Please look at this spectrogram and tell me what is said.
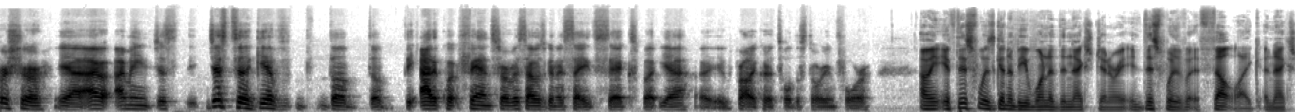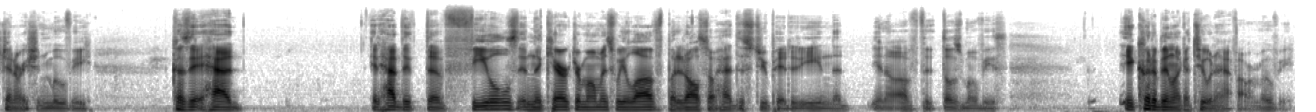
For sure. Yeah. I I mean just just to give the the, the adequate fan service, I was gonna say six, but yeah, uh, you probably could have told the story in four. I mean, if this was going to be one of the next generation, this would have felt like a next generation movie because it had it had the, the feels and the character moments we love, but it also had the stupidity and the you know of the, those movies. It could have been like a two and a half hour movie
